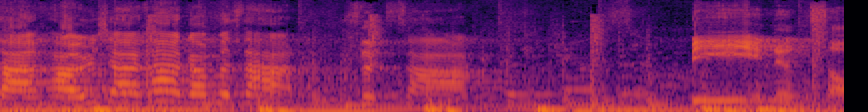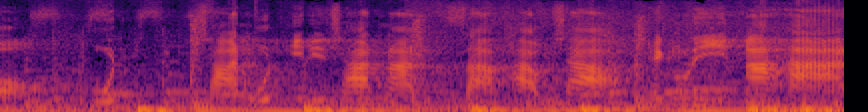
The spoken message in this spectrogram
สาขาวิชาค่ากรรมศาสตร์ ศึกษาปี12 วุฒิชาญวุฒิอินิชาตินันท์สาขาวิชา เทคโนโลยีอาหาร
